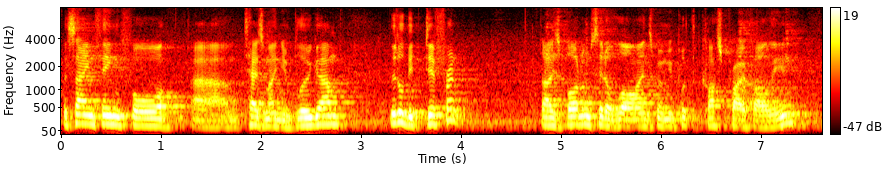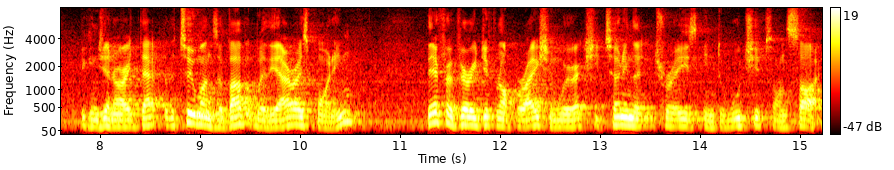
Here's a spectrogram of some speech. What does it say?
The same thing for um, Tasmanian blue gum, a little bit different. Those bottom set of lines, when we put the cost profile in, you can generate that, but the two ones above it where the arrow's pointing, they're for a very different operation. We're actually turning the trees into wood chips on site.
